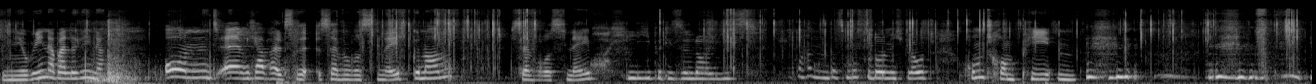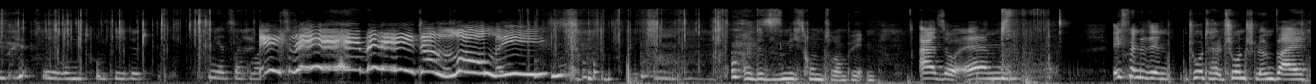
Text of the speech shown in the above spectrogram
Signorina Ballerina. Und ähm, ich habe halt Se- Severus Snape genommen. Severus Snape. Oh, ich liebe diese Lollis. Mann, das musst du doch nicht laut rumtrompeten. Die rumtrompetet. Jetzt sag mal. Ich liebe diese Lollis. Und das ist nicht rumtrompeten. Also, ähm, ich finde den Tod halt schon schlimm, weil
